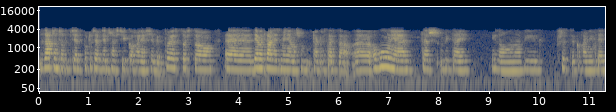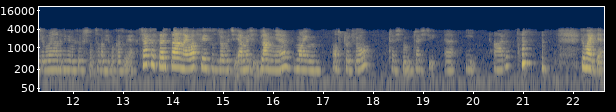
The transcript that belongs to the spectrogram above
Zacząć od poczucia wdzięczności i kochania siebie. To jest coś, co e, diametralnie zmienia naszą czakrę serca. E, ogólnie też witaj Ilona, Wil, wszyscy kochani, witajcie, bo ja nawet nie wiem, kto już, co tam się pokazuje. Czakrę serca najłatwiej jest uzdrowić, ja myśl, dla mnie, w moim odczuciu, cześć, i, e, i ar. Słuchajcie,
